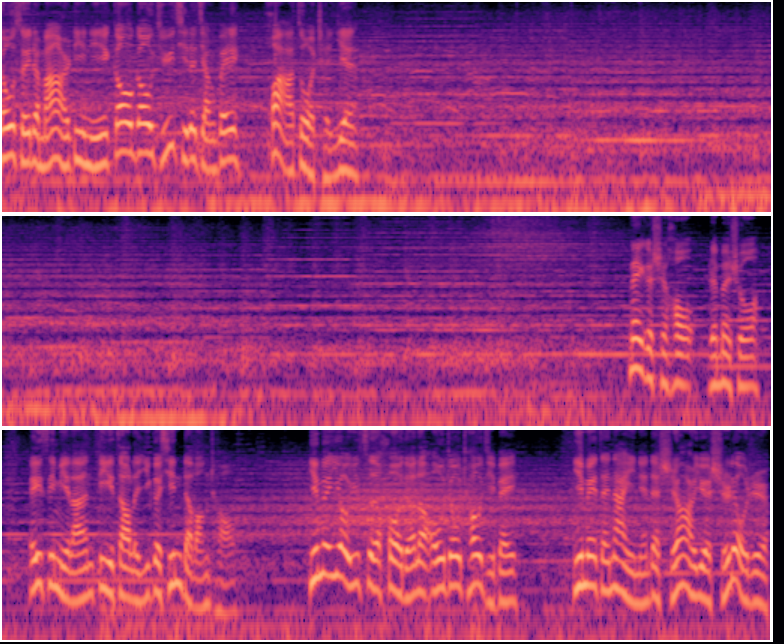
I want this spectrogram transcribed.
都随着马尔蒂尼高高举起的奖杯化作尘烟。那个时候，人们说，AC 米兰缔造了一个新的王朝，因为又一次获得了欧洲超级杯，因为在那一年的十二月十六日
